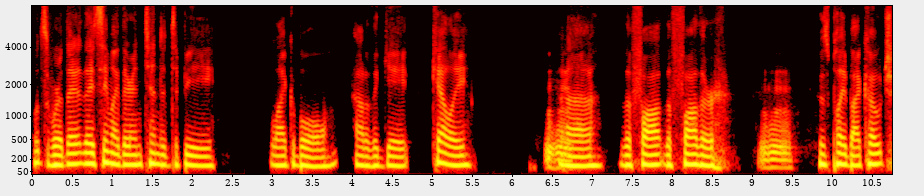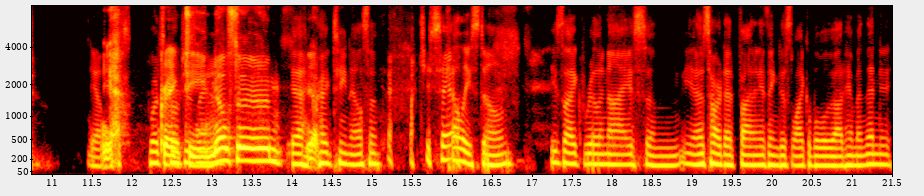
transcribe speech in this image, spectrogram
what's the word? They they seem like they're intended to be likable out of the gate. Kelly, Mhm, uh, the fa- the father, mhm. Who's played by Coach. Yeah. Yeah, What's Craig T. name? Nelson. Yeah, Yeah. Craig T. Nelson. What'd you say? Kelly Stone. He's like really nice, and you know it's hard to find anything dislikable about him. And then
